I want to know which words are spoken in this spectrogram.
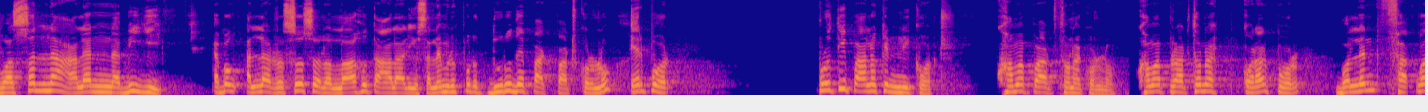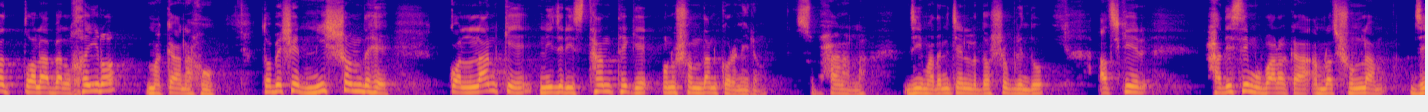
ওয়াসাল্লাহ আলান নবীজি এবং আল্লাহ রসুল সাল্লাহ তাল আলী সাল্লামের উপর দুরুদে পাক পাঠ করল। এরপর প্রতিপালকের নিকট ক্ষমা প্রার্থনা করল। ক্ষমা প্রার্থনা করার পর বললেন ফাকত তলাবাল খৈর মাকানাহ। তবে সে নিঃসন্দেহে কল্যাণকে নিজের স্থান থেকে অনুসন্ধান করে নিল। সুফহান আল্লাহ জি মাদানী চ্যানেলের দর্শকবৃন্দ, আজকের হাদিসে মুবারকা আমরা শুনলাম যে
